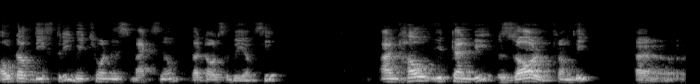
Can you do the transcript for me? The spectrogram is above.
Out of these three which one is maximum? That also we have seen. And how it can be resolved from the uh,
